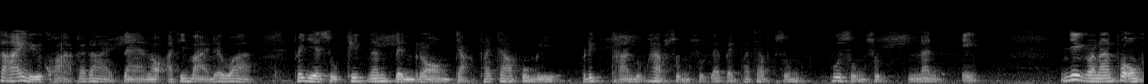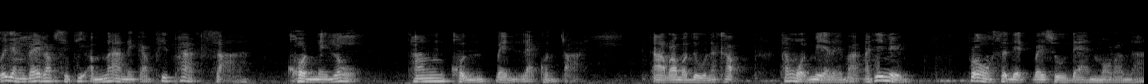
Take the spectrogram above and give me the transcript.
ซ้ายหรือขวาก็ได้ แต่เราอธิบายได้ว่า พระเยซูคริสต์นั้นเป็นรองจากพระเจ้าผู้มีฤทธานุภาพสูงสุด และเป็นพระเจ้าผู้สูงผู้สูงสุดนั่นเอง ยิ่งกว่านั้นพระองค์ก็ยังได้รับสิทธิอำนาจในการพิพากษาคนในโลก ทั้งคนเป็นและคนตายเรามาดูนะครับ ทั้งหมดมีอะไรบ้างอันที่หนึ่งพระองค์เสด็จไปสู่แดนมรณา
